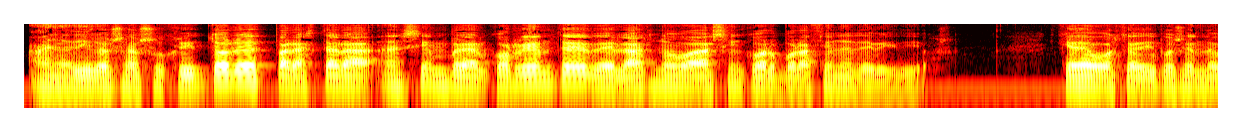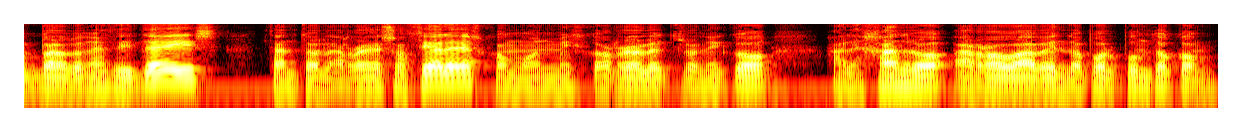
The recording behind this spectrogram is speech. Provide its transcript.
añadiros a suscriptores para estar siempre al corriente de las nuevas incorporaciones de vídeos. Quedo a vuestra disposición para lo que necesitéis, tanto en las redes sociales como en mi correo electrónico alejandro.vendopor.com.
